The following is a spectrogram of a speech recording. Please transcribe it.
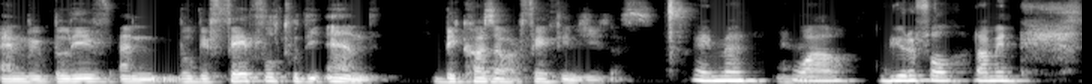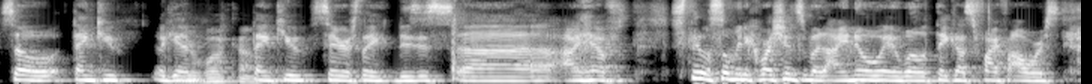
And we believe and will be faithful to the end because of our faith in Jesus. Amen. Amen. Wow, beautiful, Ramin. So thank you again. You're welcome. Thank you. Seriously, this is. Uh, I have still so many questions, but I know it will take us five hours.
